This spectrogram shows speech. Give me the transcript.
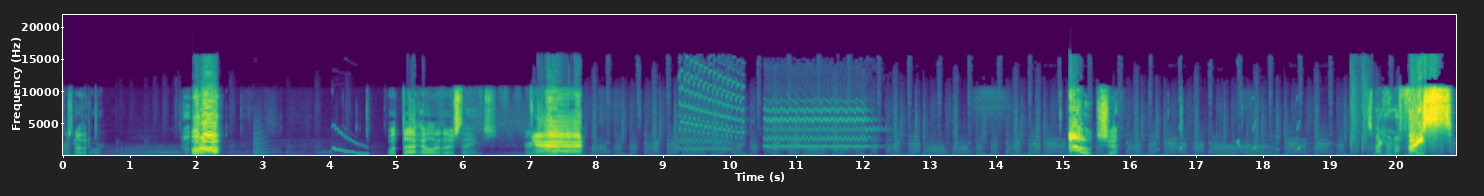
There's another door. Ah! What the hell are those things? Ah! Ouch! Smack you in the face!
